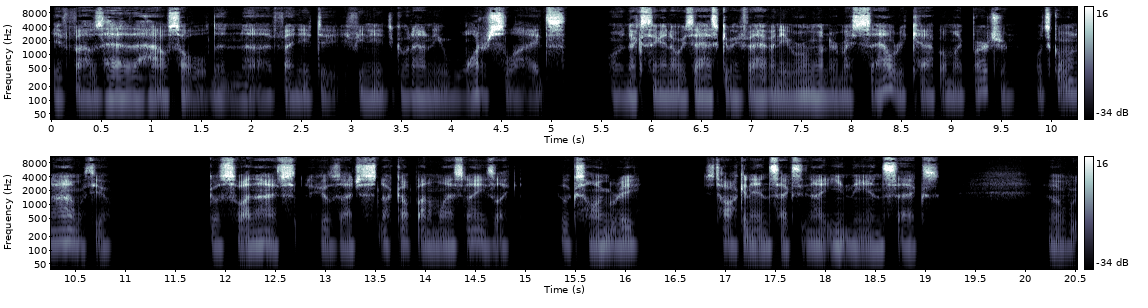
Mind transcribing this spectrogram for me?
if I was head of the household and uh, if I need to, if you need to go down any water slides. Well, the next thing I know, he's asking me if I have any room under my salary cap. I'm like, Bertrand, what's going on with you? He goes, so I, he goes, I just snuck up on him last night. He's like, he looks hungry. He's talking to insects. He's not eating the insects. You know, we,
